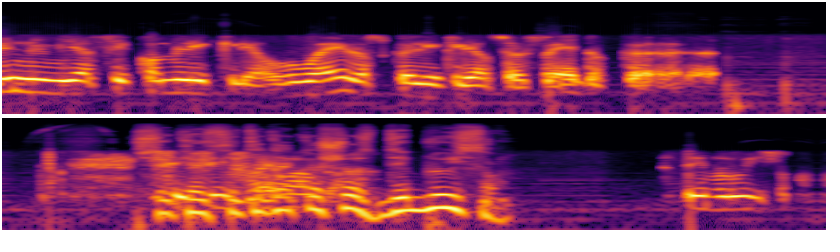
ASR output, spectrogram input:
une lumière. C'est comme l'éclair. Vous voyez, lorsque l'éclair se fait, donc... euh, C'était quelque blanc chose d'éblouissant. éblouissant.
